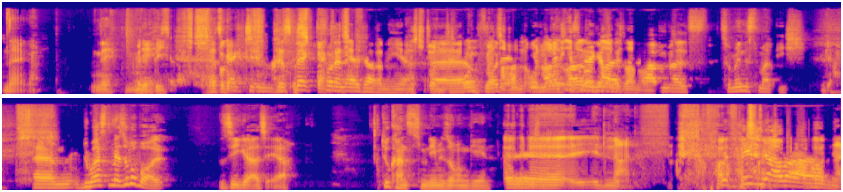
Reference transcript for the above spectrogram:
Nee, egal. Nee, nee. Respekt, okay. Respekt, Respekt, vor den Älteren hier. Das stimmt. Äh, und vor den, und alles, alles, alles haben als zumindest mal ich. Ja. Ähm, du hast mehr Super Bowl-Siege als er. Du kannst mit dem so umgehen. Äh, nein. Jetzt reden wir aber, aber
